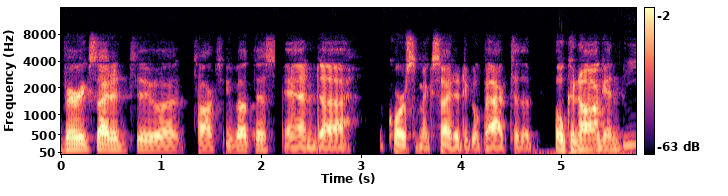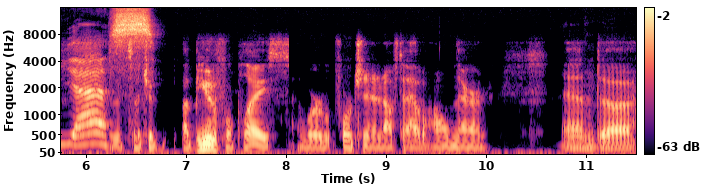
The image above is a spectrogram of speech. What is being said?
very excited to uh, talk to you about this. And uh, of course, I'm excited to go back to the Okanagan. Yes. It's such a, a beautiful place. And we're fortunate enough to have a home there and, and mm-hmm. uh,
